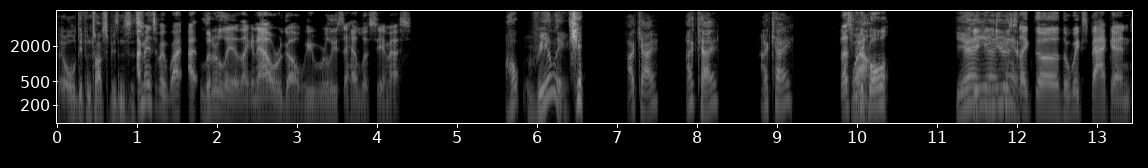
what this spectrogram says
for all different types of businesses? I mean, something. I, I, literally like an hour ago, we released a headless CMS. oh really? Yeah. Okay, okay, okay. That's pretty cool. Yeah, So you yeah, can use yeah. like the the Wix backend,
